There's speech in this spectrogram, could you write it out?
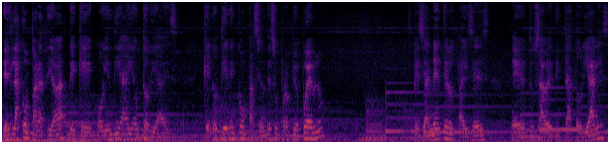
Es la comparativa de que hoy en día hay autoridades que no tienen compasión de su propio pueblo, especialmente los países, eh, tú sabes, dictatoriales,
